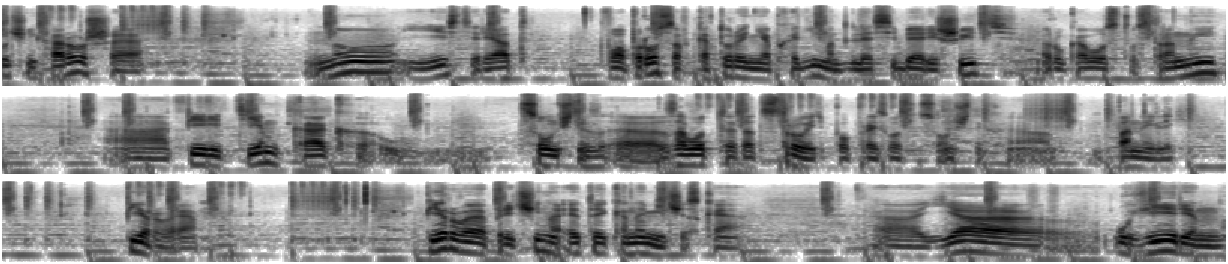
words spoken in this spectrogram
очень хорошая, но есть ряд вопросов, которые необходимо для себя решить руководству страны а, перед тем, как солнечный э, завод этот строить по производству солнечных э, панелей. Первое. Первая причина это экономическая. А, я уверен,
